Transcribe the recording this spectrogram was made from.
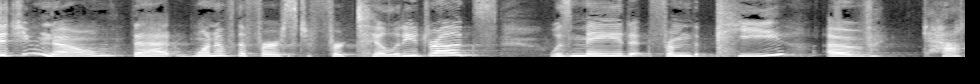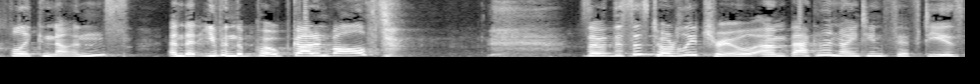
Did you know that one of the first fertility drugs was made from the pee of Catholic nuns and that even the Pope got involved? So, this is totally true. Um, back in the 1950s,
